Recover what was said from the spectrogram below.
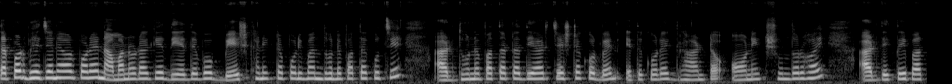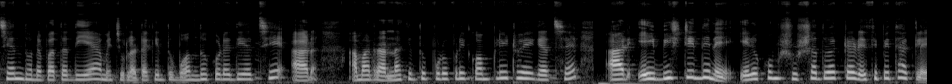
তারপর ভেজে নেওয়ার পরে নামানোর আগে দিয়ে দেব বেশ খানিকটা পরিমাণ ধনে পাতা কুচি। আর ধনে পাতাটা দেওয়ার চেষ্টা করবেন, এতে করে ঘ্রাণটা অনেক সুন্দর হয়। আর দেখতেই পাচ্ছেন ধনে পাতা দিয়ে আমি চুলাটা কিন্তু বন্ধ করে দিয়েছি। আর আমার রান্না কিন্তু পুরোপুরি কমপ্লিট হয়ে গেছে। আর এই বৃষ্টির দিনে এরকম সুস্বাদু একটা রেসিপি থাকলে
